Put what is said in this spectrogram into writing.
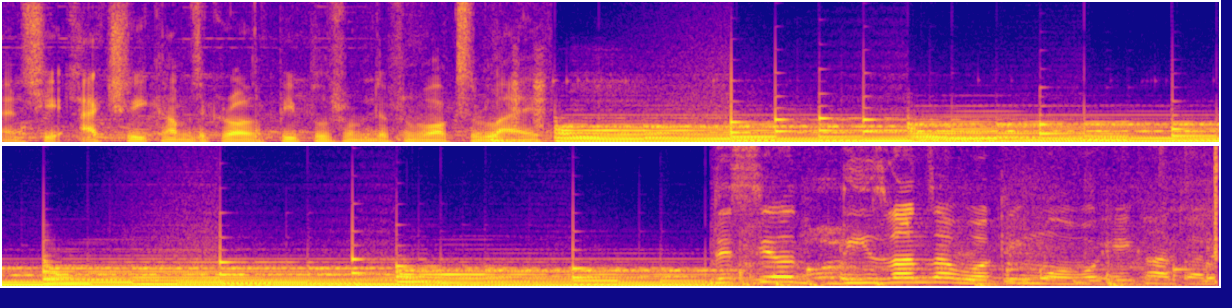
and she actually comes across people from different walks of life. This year, these ones are working more. वो एक हाथ वाले.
